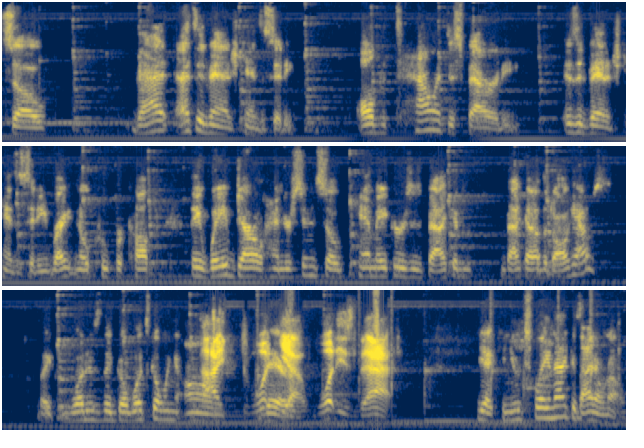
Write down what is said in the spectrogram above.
So that that's advantage Kansas City. All the talent disparity is advantage Kansas City, right? No Cooper Kupp. They waived Darrell Henderson, so Cam Akers is back in back out of the doghouse. Like, what is the go? What's going on? I what? there. Yeah. What is that? Yeah, can you explain that? Because I don't know.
